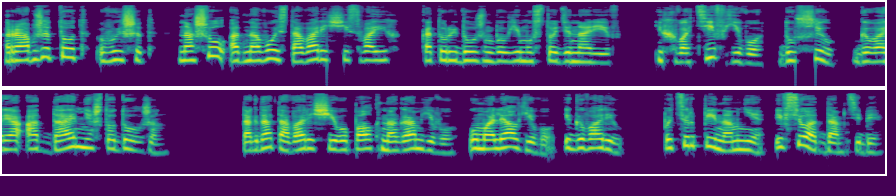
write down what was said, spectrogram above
Раб же тот, вышед, нашел одного из товарищей своих, который должен был ему сто динариев, и, хватив его, душил, говоря «отдай мне, что должен». Тогда товарищ его пал к ногам его, умолял его и говорил «потерпи на мне, и все отдам тебе».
